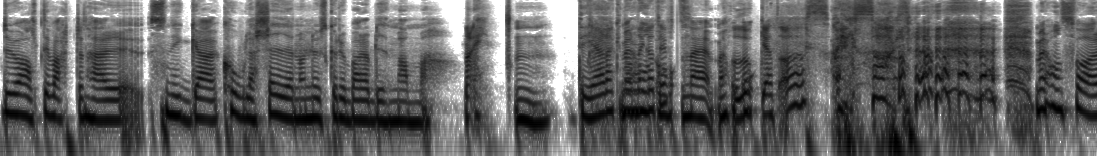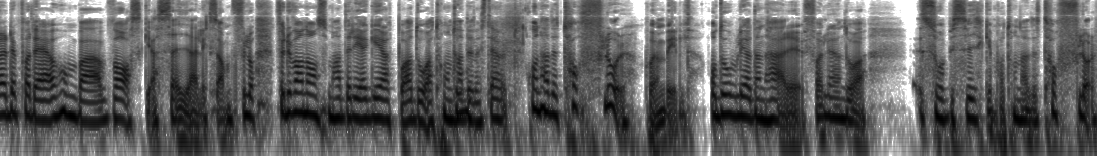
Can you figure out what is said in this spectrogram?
du har alltid varit den här snygga, coola tjejen och nu ska du bara bli en mamma. Nei, Mm. det da ikke Men noe negativt. hon, nej, men hon, Look at us! Exakt. Men hon svarade på det och hon bara, vad ska jag säga? Liksom? Förlåt. För det var någon som hade reagerat på då att hon hade, jeg hon hade tofflor på en bild. Och då blev den här följaren då så besviken på att hon hade tofflor.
